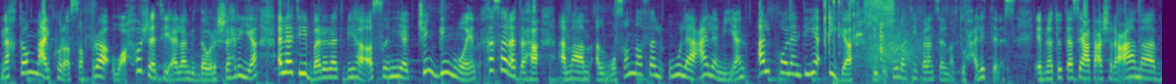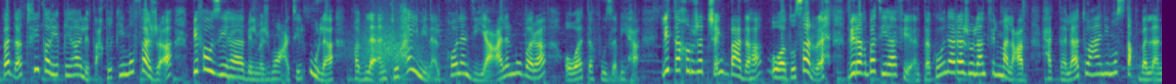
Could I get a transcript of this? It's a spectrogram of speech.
نختم مع الكرة الصفراء وحجة آلام الدورة الشهرية التي بررت بها الصينية تشينغ وين خسارتها أمام المصنفة الأولى عالميا البولندية إيجا ببطولة فرنسا المفتوحة للتنس. ابنة التاسعة عشر عاما بدت في طريقها لتحقيق مفاجأة بفوزها بالمجموعة الأولى قبل أن تهيمن البولندية على المباراة وتفوز بها. لتخرج تشينغ بعدها وتصرح برغبتها في أن تكون رجلا في الملعب حتى لا تعاني مستقبلا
